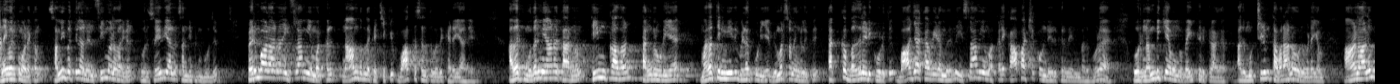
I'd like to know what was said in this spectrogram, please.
அனைவருக்கும் வணக்கம். சமீபத்தில் அண்ணன் சீமான் அவர்கள் ஒரு செய்தியாளர் சந்திப்பின் போது பெரும்பாலான இஸ்லாமிய மக்கள் நாம் தமிழர் கட்சிக்கு வாக்கு செலுத்துவது கிடையாது. அதற்கு முதன்மையான காரணம் திமுக தான் தங்களுடைய மதத்தின் மீது விழக்கூடிய விமர்சனங்களுக்கு தக்க பதிலடி கொடுத்து பாஜகவிடமிருந்து இஸ்லாமிய மக்களை காப்பாற்றி கொண்டு இருக்கிறது என்பது போல ஒரு நம்பிக்கை அவங்க வைத்திருக்கிறாங்க. அது முற்றிலும் தவறான ஒரு விடயம். ஆனாலும்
